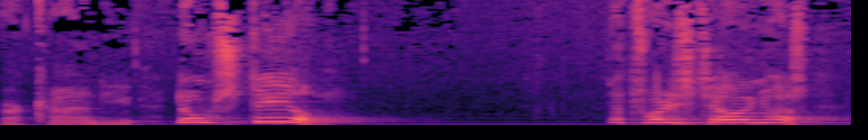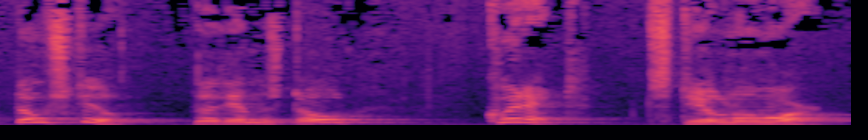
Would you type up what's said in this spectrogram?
are kind to you. Don't steal. That's what he's telling us. Don't steal. Let him that stole quit it. Steal no more.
